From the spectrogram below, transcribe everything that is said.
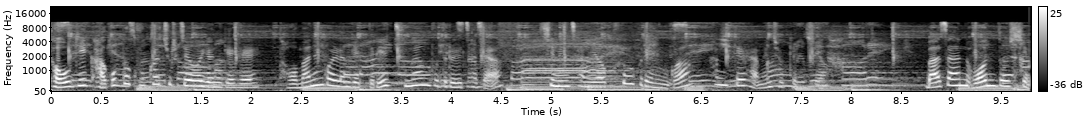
더욱이 가고파 국화축제와 연계해 더 많은 관람객들이 중앙부두를 찾아 시민 참여 프로그램과 함께 가면 좋겠죠. 마산 원도심,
